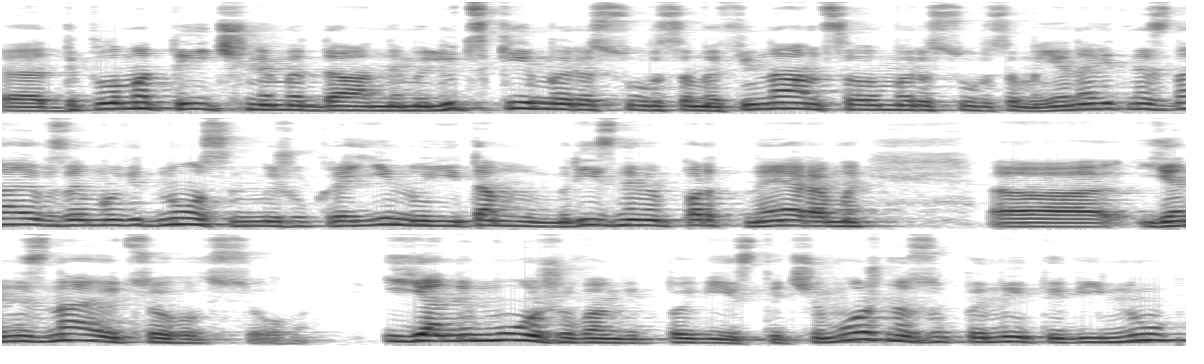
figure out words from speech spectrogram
е, дипломатичними даними, людськими ресурсами, фінансовими ресурсами. Я навіть не знаю взаємовідносин між Україною і там різними партнерами. Е, Я не знаю цього всього. І я не можу вам відповісти, чи можна зупинити війну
